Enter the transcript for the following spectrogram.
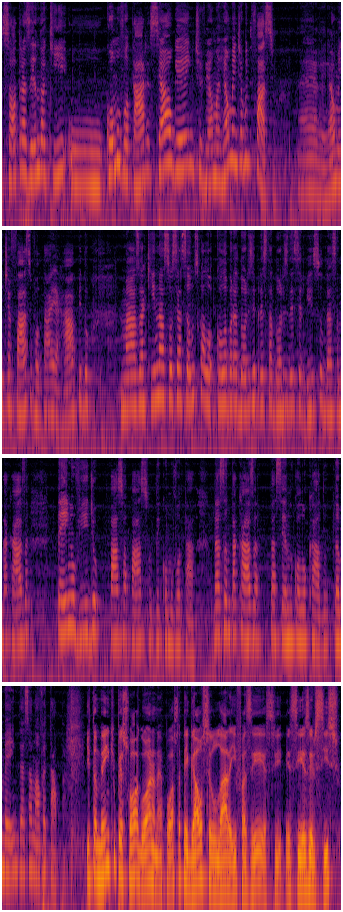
só trazendo aqui o como votar, se alguém tiver uma, realmente é muito fácil, né? Realmente é fácil votar, é rápido. Mas aqui na Associação dos Colaboradores e Prestadores de Serviço da Santa Casa tem o vídeo passo a passo de como votar da Santa Casa está sendo colocado também dessa nova etapa. E também que o pessoal agora, né, possa pegar o celular aí fazer esse, esse exercício,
